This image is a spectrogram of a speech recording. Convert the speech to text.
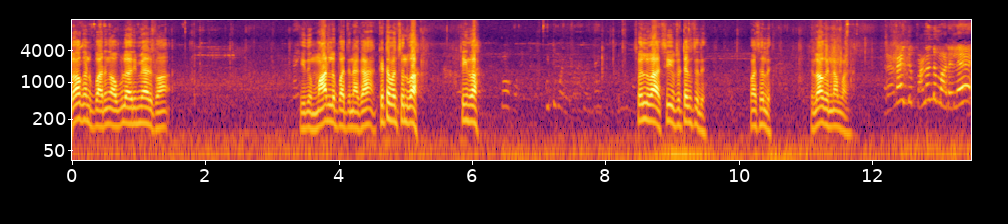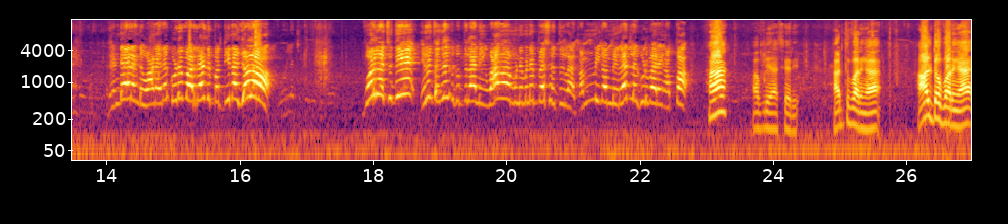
லோகன் பாருங்கள் அவ்வளோ அருமையாக இருக்கும். இது மாடல் பார்த்தினாக்கா கிட்ட வந்து சொல்லுவா டீங்க வா. சொல்லுவா சீக்கிரம் டக்கு சொல்லு. வா சொல்லு. லோகன் என்ன பண்ண மாடலு ரெண்டே ரெண்டு வாடகை குடும்ப ரேட்டு பார்த்தீங்கன்னா எவ்வளோ? ஒரு லட்சத்தி இருபத்தஞ்சாயிரத்து கொடுத்துலாம் நீங்க வாங்க முன்ன முன்னே பேச எடுத்துக்கலாம். கம்மி கம்மி ரேட்ல கொடுப்பாரு எங்க அப்பா. ஆ? அப்படியா? சரி. அடுத்து பாருங்கள் ஆல்டோ பாருங்கள்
